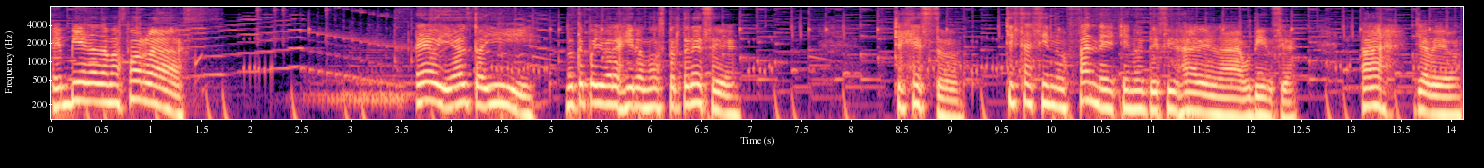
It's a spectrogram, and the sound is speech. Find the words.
¡Envíen a la mazmorra! ¡Eh, oye, alto ahí! No te puedo llevar a Giro, no nos pertenece. ¿Qué es esto? ¿Qué está haciendo un fan de que no te fijar en la audiencia? Ah, ya veo.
